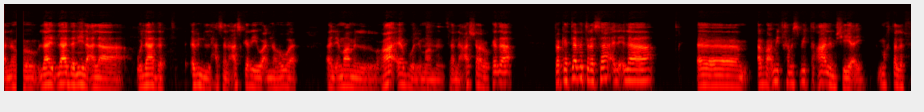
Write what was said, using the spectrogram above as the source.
أنه لا دليل على ولادة ابن الحسن العسكري وأنه هو الإمام الغائب والإمام الثاني عشر وكذا فكتبت رسائل إلى 400 500 عالم شيعي مختلف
